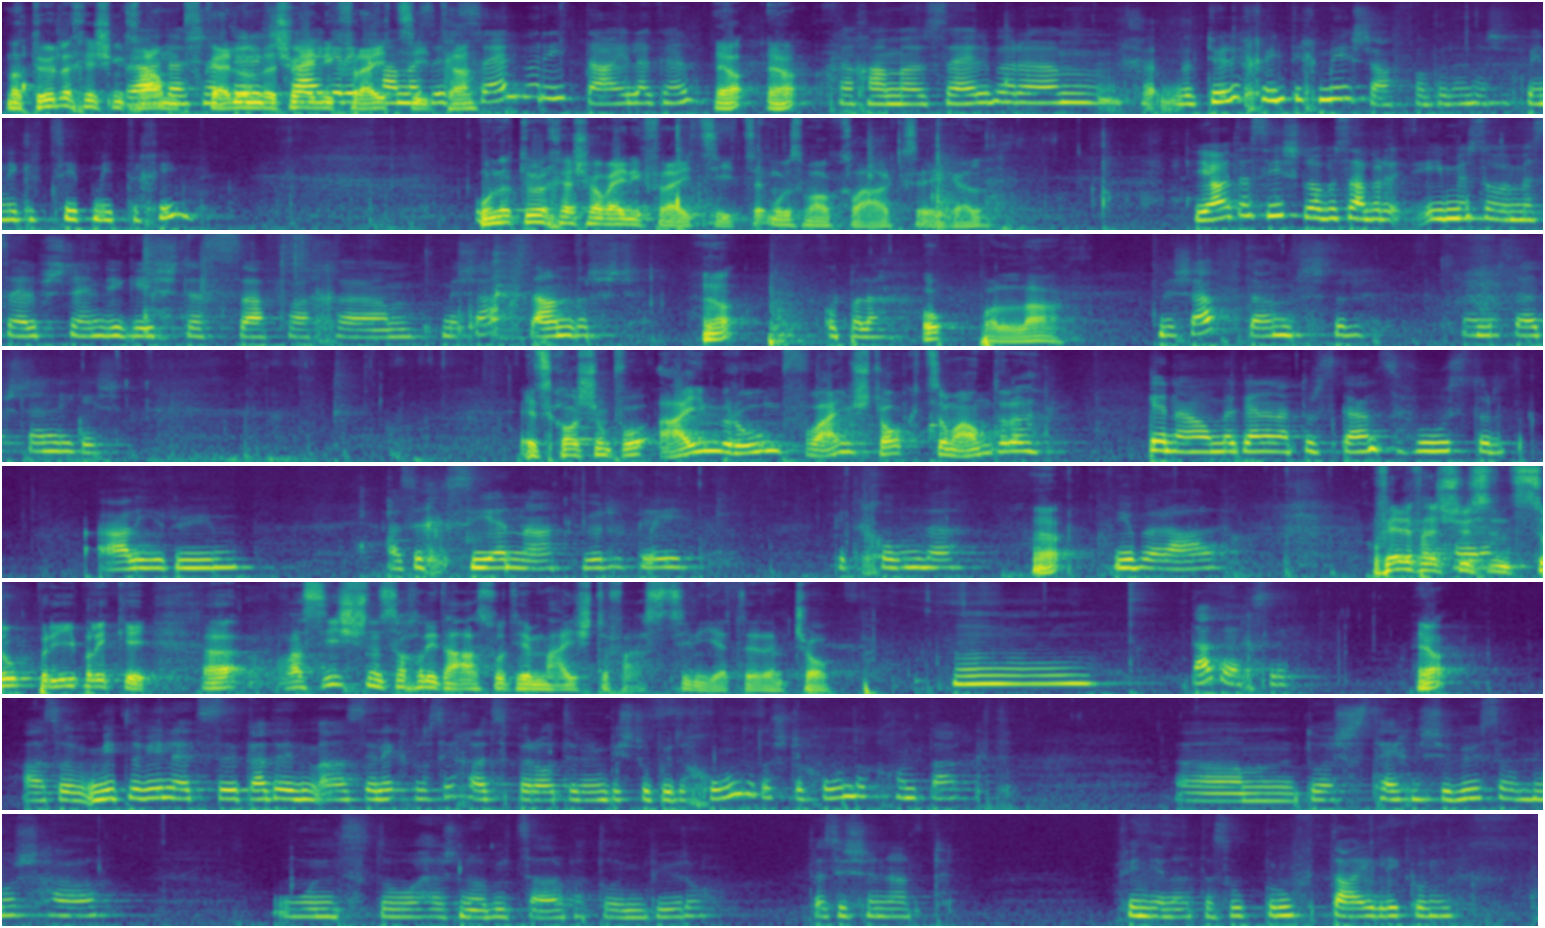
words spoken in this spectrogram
Natürlich ist ein ja Kampf, gell, und ist wenig Steigerung, kann man sich Freizeit. hä? selber einteilen, gell? Ja, ja. Da kann man selber, ähm, natürlich könnte ich mehr arbeiten, aber dann hast du weniger Zeit mit den Kindern. Und natürlich hast du auch wenig Freizeit, das muss man auch klar sehen. Gell? Ja, das ist, glaube ich, aber immer so, wenn man selbstständig ist, dass es einfach, ähm, man schafft anders. Ja. Hoppala. Hoppala. Man schafft anders, wenn man selbstständig ist. Jetzt gehst du von einem Raum, von einem Stock zum anderen. Genau, wir gehen durch das ganze Haus, durch alle Räume. Also ich sehe nicht wirklich bei den Kunden, Ja. überall. Auf jeden Fall hast du uns einen super Einblick gegeben. Äh, was ist denn so ein bisschen das, was dich am meisten fasziniert in diesem Job? Tagwechsel. Ja. Also mittlerweile jetzt, äh, gerade als Elektrosicherheitsberaterin bist du bei den Kunden, du hast den Kundenkontakt. Ähm, du hast das technische Wissen, das du musst haben Und du hast noch ein bisschen Arbeit hier im Büro. Das ist eine Art, finde ich, eine super Aufteilung. Und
